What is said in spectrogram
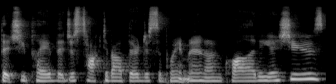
that she played that just talked about their disappointment on quality issues.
